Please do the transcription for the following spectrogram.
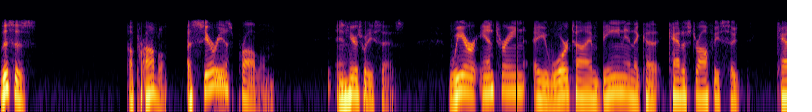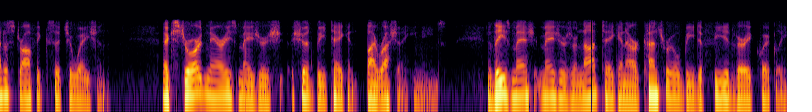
This is a problem, a serious problem. And here's what he says We are entering a wartime, being in a catastrophic, catastrophic situation. Extraordinary measures sh- should be taken by Russia, he means. If these me- measures are not taken, our country will be defeated very quickly.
